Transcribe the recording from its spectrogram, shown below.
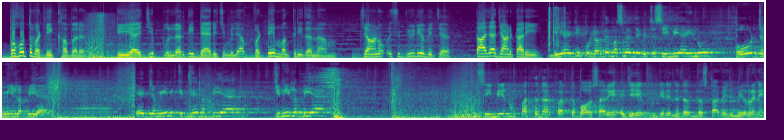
ਬਹੁਤ ਵੱਡੀ ਖਬਰ। ਡੀਆਈਜੀ ਪੁੱਲਰ ਦੀ ਡਾਇਰੀ 'ਚ ਮਿਲਿਆ ਵੱਡੇ ਮੰਤਰੀ ਦਾ ਨਾਮ। ਜਾਣੋ ਇਸ ਵੀਡੀਓ ਵਿੱਚ ਤਾਜ਼ਾ ਜਾਣਕਾਰੀ। ਡੀਆਈਜੀ ਭੁੱਲਰ ਦੇ ਮਸਲੇ ਦੇ ਵਿੱਚ ਸੀਬੀਆਈ ਨੂੰ ਹੋਰ ਜ਼ਮੀਨ ਲੱਭੀ ਹੈ। ਇਹ ਜ਼ਮੀਨ ਕਿੱਥੇ ਲੱਭੀ ਹੈ? ਕਿੰਨੀ ਲੱਭੀ ਹੈ? ਸੀਬੀਆਈ ਨੂੰ ਪਰਤ ਦਰ ਪਰਤ ਬਹੁਤ ਸਾਰੇ ਅਜਿਹੇ ਜਿਹੜੇ ਨੇ ਦਸਤਾਵੇਜ਼ ਮਿਲ ਰਹੇ ਨੇ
